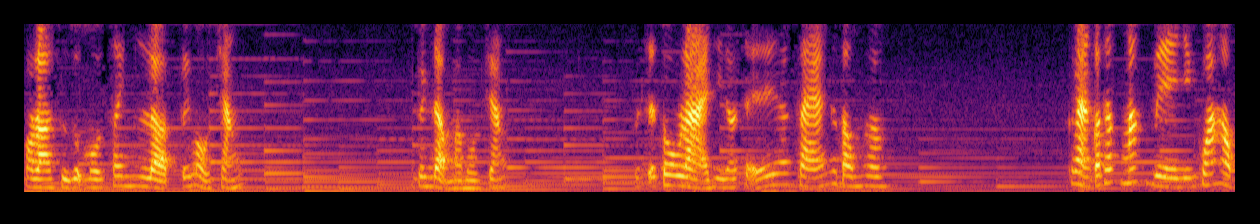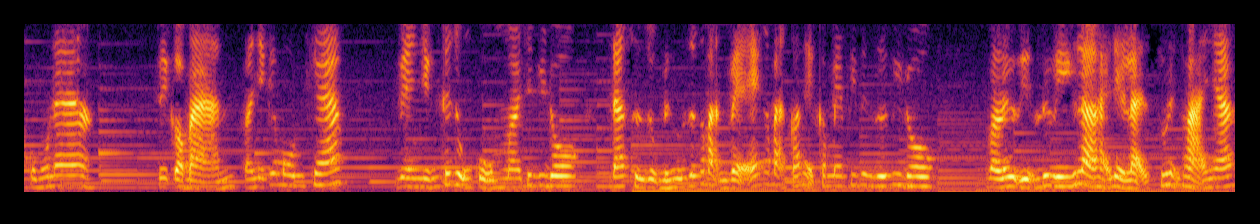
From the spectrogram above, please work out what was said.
hoặc là sử dụng màu xanh lợp với màu trắng. Xanh đậm và màu trắng. Mình sẽ tô lại thì nó sẽ sáng cái tông hơn. Các bạn có thắc mắc về những khóa học của Mona về cỏ bản và những cái môn khác về những cái dụng cụ mà trên video đang sử dụng để hướng dẫn các bạn vẽ các bạn có thể comment phía bên dưới video. Và lưu ý, lưu ý là hãy để lại số điện thoại nha.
